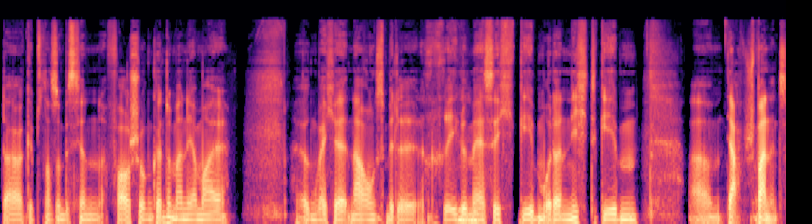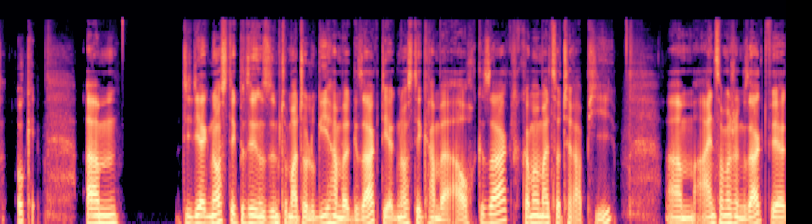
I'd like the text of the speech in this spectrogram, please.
da gibt es noch so ein bisschen Forschung. Könnte man ja mal irgendwelche Nahrungsmittel regelmäßig geben oder nicht geben. Ähm, ja, spannend. Okay. Ähm, die Diagnostik bzw. Symptomatologie haben wir gesagt, Diagnostik haben wir auch gesagt. Kommen wir mal zur Therapie. Ähm, eins haben wir schon gesagt, wir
